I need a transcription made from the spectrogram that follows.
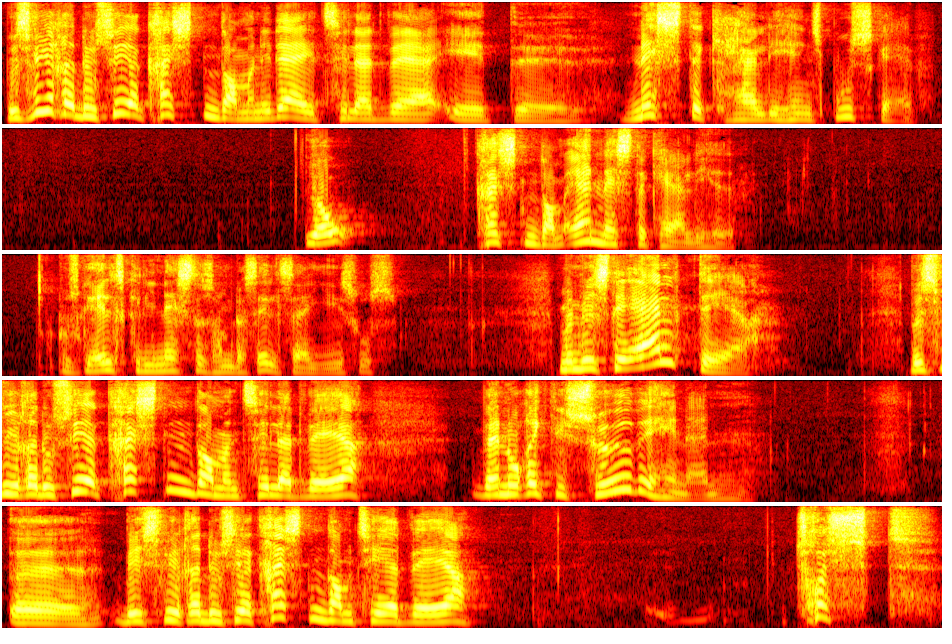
Hvis vi reducerer kristendommen i dag til at være et øh, næstekærlighedens budskab, jo, kristendom er næste kærlighed. Du skal elske de næste, som dig selv, sagde Jesus. Men hvis det er alt det er, hvis vi reducerer kristendommen til at være, være nu rigtig søde ved hinanden, øh, hvis vi reducerer kristendom til at være trøst,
